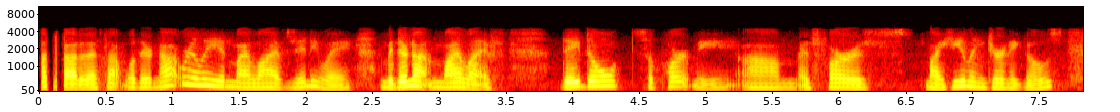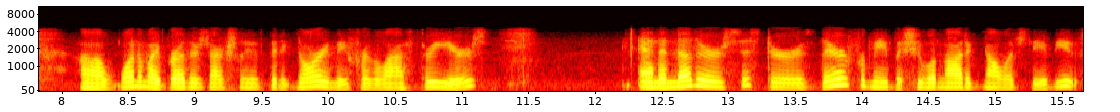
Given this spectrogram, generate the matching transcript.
thought about it. I thought, well, they're not really in my lives anyway. I mean, they're not in my life. They don't support me um, as far as my healing journey goes. Uh, one of my brothers actually has been ignoring me for the last three years and another sister is there for me, but she will not acknowledge the abuse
